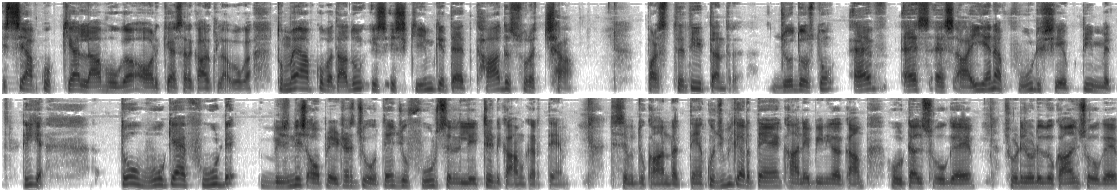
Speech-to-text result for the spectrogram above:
इससे आपको क्या लाभ होगा और क्या सरकार को लाभ होगा? तो मैं आपको बता दूँ, इस स्कीम के तहत खाद्य सुरक्षा परिस्थिति तंत्र, जो दोस्तों एफ़ एस एस आई है ना फ़ूड सेफ्टी मित्र, ठीक है? तो वो क्या है फ़ूड बिज़नेस ऑपरेटर जो होते हैं, जो फ़ूड से रिलेटेड काम करते हैं, जैसे दुकान रखते हैं, कुछ भी करते हैं, खाने पीने का काम होटल्स हो गए छोटे छोटे दुकान हो गए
